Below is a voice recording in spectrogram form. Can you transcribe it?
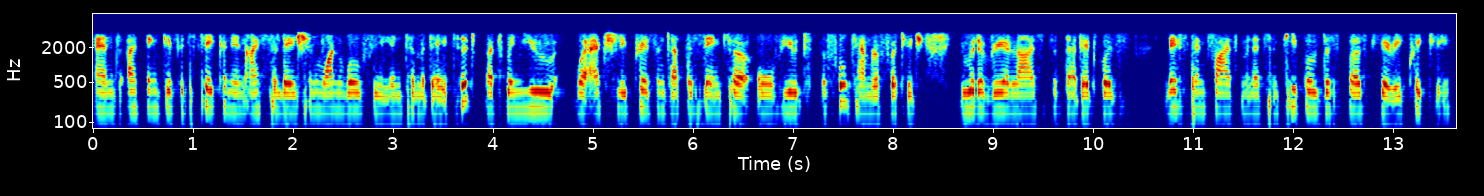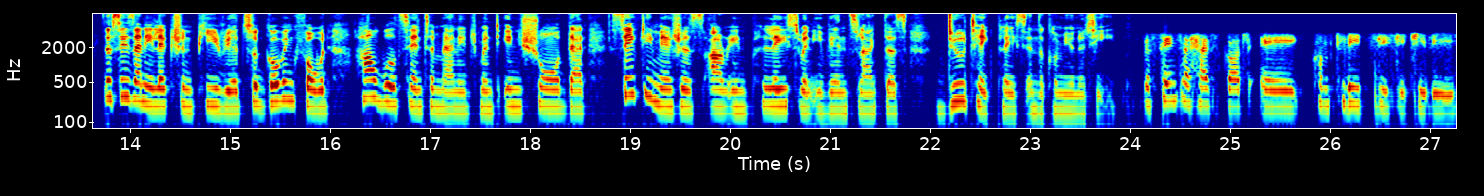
And I think if it's taken in isolation, one will feel intimidated. But when you were actually present at the center or viewed the full camera footage, you would have realized that it was less than five minutes and people dispersed very quickly. This is an election period, so going forward, how will centre management ensure that safety measures are in place when events like this do take place in the community? The centre has got a complete CCTV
